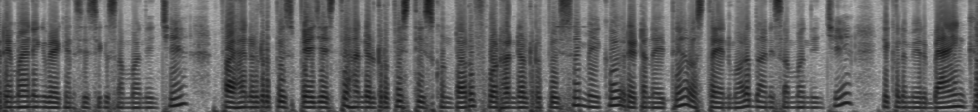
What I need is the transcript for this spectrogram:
రిమైనింగ్ వేకెన్సీస్కి సంబంధించి ఫైవ్ హండ్రెడ్ రూపీస్ పే చేస్తే హండ్రెడ్ రూపీస్ తీసుకుంటారు ఫోర్ హండ్రెడ్ రూపీస్ మీకు రిటర్న్ అయితే వస్తాయి అన్నమాట దానికి సంబంధించి ఇక్కడ మీరు బ్యాంక్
